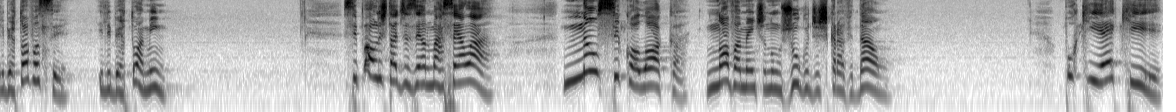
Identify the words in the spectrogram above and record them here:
libertou a você e libertou a mim, se Paulo está dizendo, Marcela, não se coloca novamente num jugo de escravidão, por que é que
